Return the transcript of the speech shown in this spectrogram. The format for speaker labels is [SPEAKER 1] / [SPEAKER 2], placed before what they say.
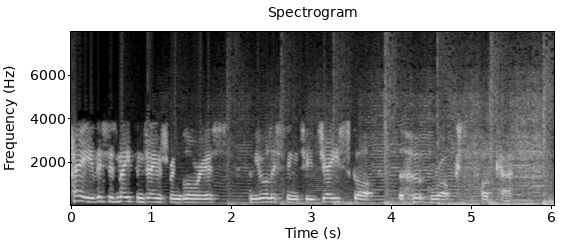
[SPEAKER 1] Hey, this is Nathan James from Inglorious, and you're listening to Jay Scott, the Hook Rocks podcast.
